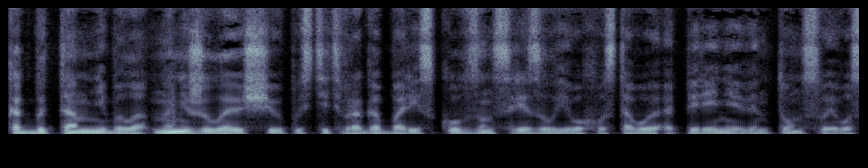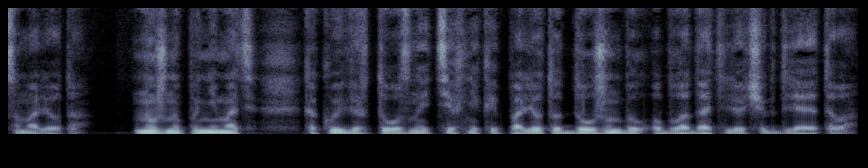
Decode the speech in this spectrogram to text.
Как бы там ни было, но не желающий упустить врага Борис Ковзан срезал его хвостовое оперение винтом своего самолета. Нужно понимать, какой виртуозной техникой полета должен был обладать летчик для этого.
